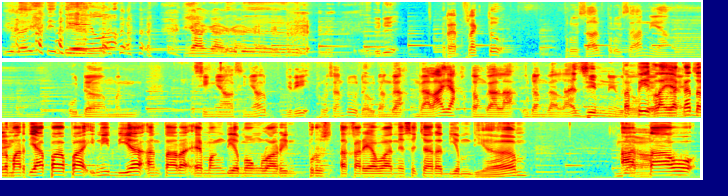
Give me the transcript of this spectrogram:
United enggak, enggak, enggak. Jadi red flag tuh perusahaan-perusahaan yang udah men sinyal-sinyal jadi perusahaan tuh udah udah nggak nggak layak atau nggak la, udah nggak lazim nih udah, Tapi udah layaknya dalam arti apa Pak? Ini dia antara emang dia mau ngeluarin perus eh, karyawannya secara diam-diam atau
